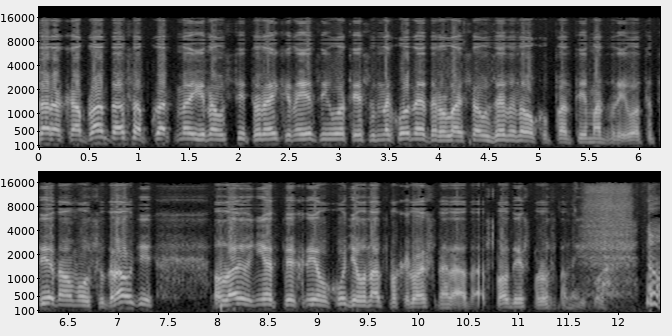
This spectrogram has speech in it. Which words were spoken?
dara kā plantās apkārt, mēģina uz citu reikinu iedzīvoties un neko nedara, lai savu zemi no okupantiem atbrīvotu. Tie nav mūsu draugi un lai viņi iet pie Krievu kuģa un atpakaļ vairs nerādās. Paldies par uzmanību. Nu,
